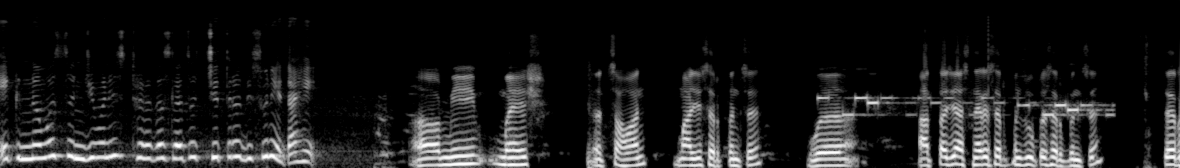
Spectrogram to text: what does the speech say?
एक नव संजीवनीच ठरत असल्याचं चित्र दिसून येत आहे. मी महेश चव्हाण माजी सरपंच व आत्ता जे असणारे सरपंच उपसरपंच. तर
